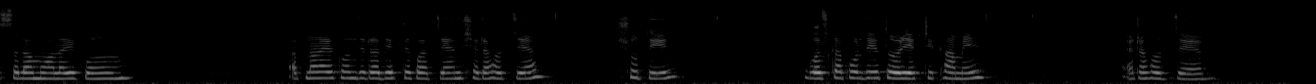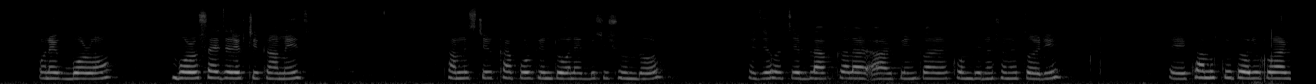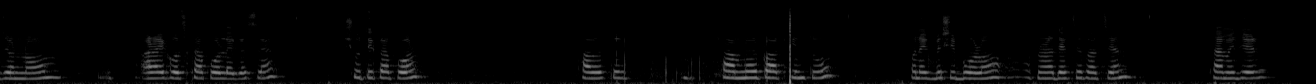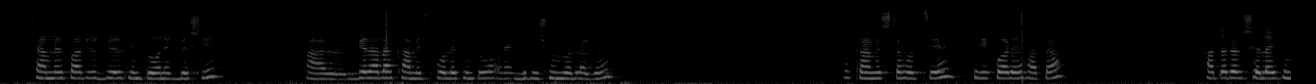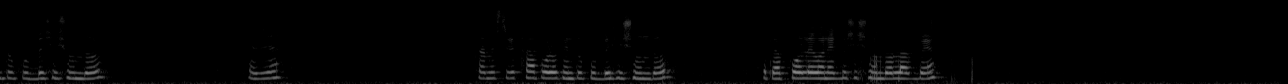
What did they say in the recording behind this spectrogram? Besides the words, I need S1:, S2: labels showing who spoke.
S1: আসসালামু আলাইকুম। আপনারা এখন যেটা দেখতে পাচ্ছেন সেটা হচ্ছে সুতির গোজ কাপড় দিয়ে তৈরি একটি কামিজ। এটা হচ্ছে অনেক বড় বড় সাইজের একটি কামিজ। কামিজটির কাপড় কিন্তু অনেক বেশি সুন্দর। এই যে হচ্ছে ব্ল্যাক কালার আর পিঙ্ক কালারের কম্বিনেশনে তৈরি। এই কামিজটি তৈরি করার জন্য আড়াই গজ কাপড় লেগেছে। সুতি কাপড়। কামিজটির সামনের পাট কিন্তু অনেক বেশি বড়, আপনারা দেখতে পাচ্ছেন। কামিজের সামনের পাটের গের কিন্তু অনেক বেশি, আর গেরালা কামিজ পরলে কিন্তু অনেক বেশি সুন্দর লাগে। কামিজটা হচ্ছে ত্রিকরের হাতা। হাতাটার সেলাই কিন্তু খুব বেশি সুন্দর। এই যে, কামিজটির কাপড়ও কিন্তু খুব বেশি সুন্দর। এটা পরলে অনেক বেশি সুন্দর লাগবে।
